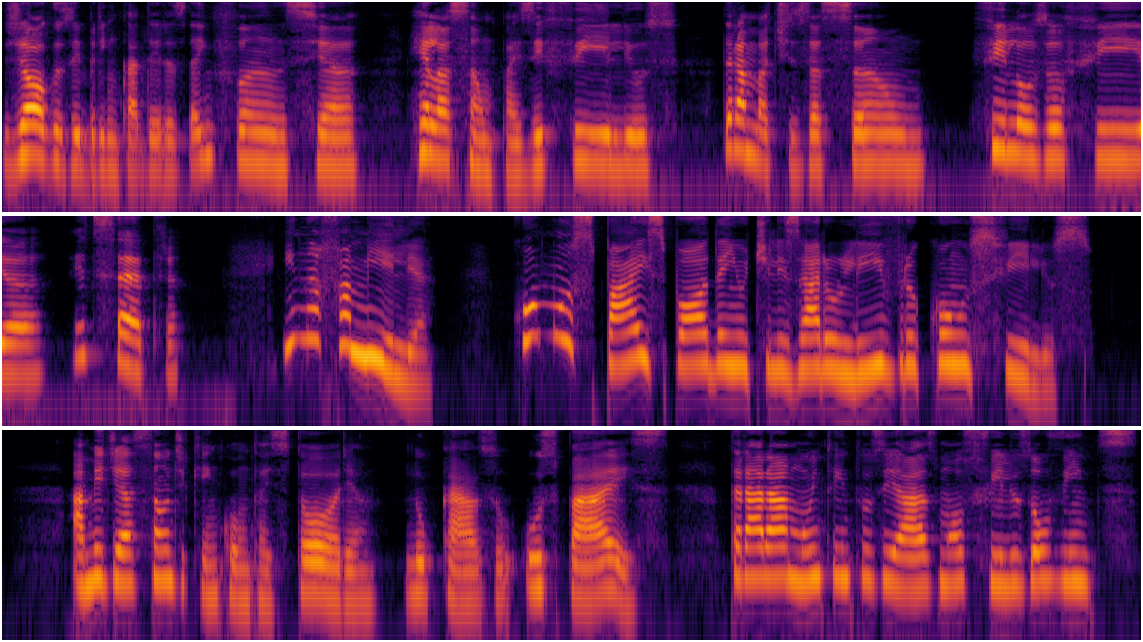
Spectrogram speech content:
jogos e brincadeiras da infância, relação pais e filhos, dramatização, filosofia, etc. E na família? Como os pais podem utilizar o livro com os filhos? A mediação de quem conta a história, no caso, os pais, trará muito entusiasmo aos filhos ouvintes,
